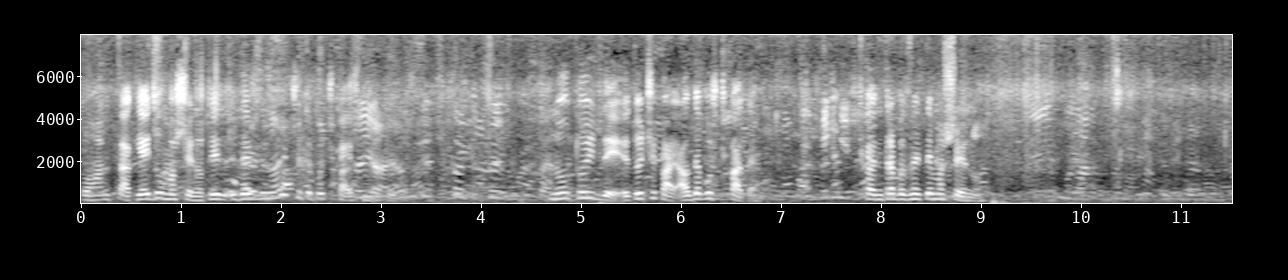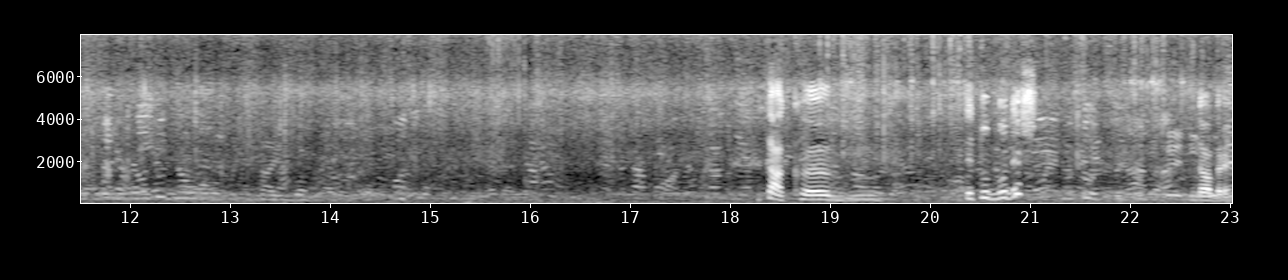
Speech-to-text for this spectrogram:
Погано. Так, я йду в машину. Ти йдеш зі мною чи ти почекаєш мене тут? Ну то йди, то чекай, але де будеш чекати? Чекай, не треба знайти машину. Так, е, ти тут будеш? Добре,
